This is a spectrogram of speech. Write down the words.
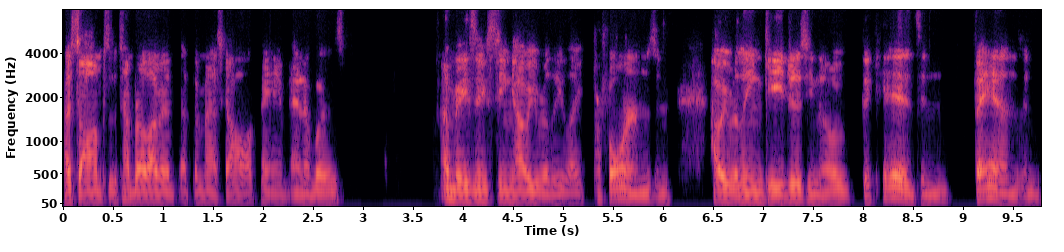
I saw him September eleventh at the Mascot Hall of Fame, and it was amazing seeing how he really like performs and how he really engages, you know, the kids and fans. And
